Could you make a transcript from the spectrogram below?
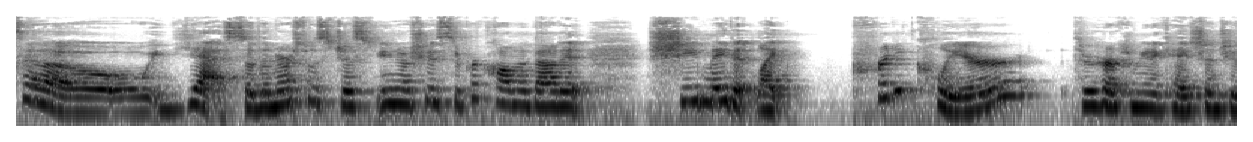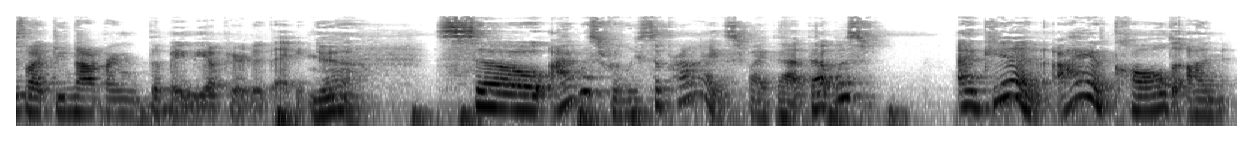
so yes, so the nurse was just, you know, she was super calm about it. She made it like pretty clear through her communication. She's like, do not bring the baby up here today. Yeah. So I was really surprised by that. That was, again, I have called on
